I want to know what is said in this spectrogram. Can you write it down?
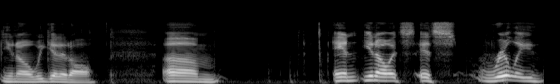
you know we get it all. Um, and you know it's it's really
